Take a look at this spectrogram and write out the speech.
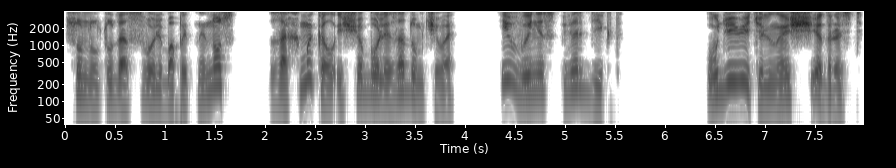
сунул туда свой любопытный нос, захмыкал еще более задумчиво и вынес вердикт. «Удивительная щедрость»,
